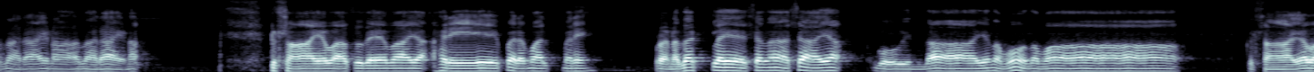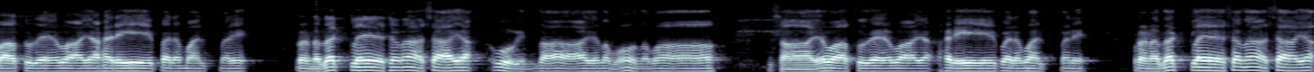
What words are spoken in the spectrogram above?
നാരായണ നാരായണ. കൃഷ്ണായ വാസുദേവായ ഹരേ പരമാത്മനെ. പ്രണതക്ലേശനാശായ ഗോവിന്ദായ നമോ നമ. കൃഷ്ണായ വാസുദേവായ ഹരേ പരമാത്മനെ. പ്രണതക്ലേശനാശായ ഗോവിന്ദായ നമോ നമ. കൃഷ്ണായ വാസുദേവായ ഹരേ പരമാത്മനെ പ്രണതക്ലേശനാശായ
